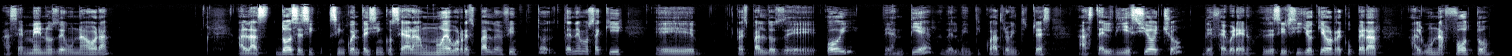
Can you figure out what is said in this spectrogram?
hace menos de una hora. A las 12.55 se hará un nuevo respaldo. En fin, tenemos aquí eh, respaldos de hoy, de antier, del 24, 23 hasta el 18 de febrero. Es decir, si yo quiero recuperar alguna foto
